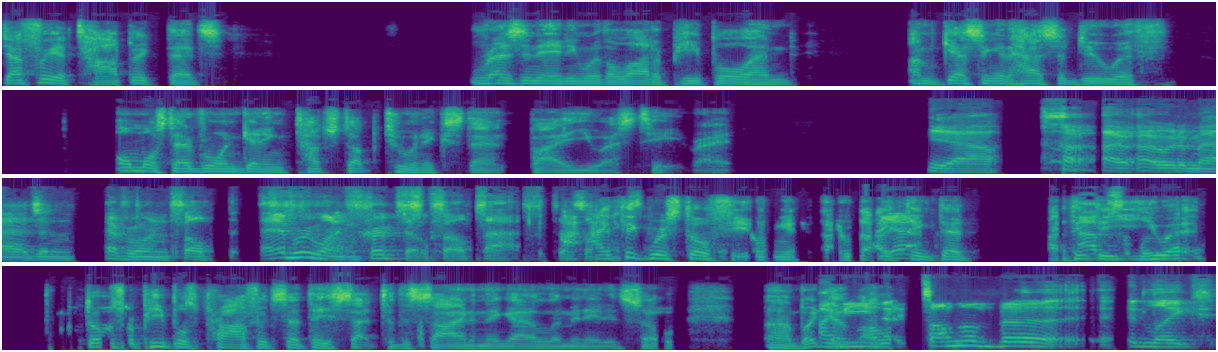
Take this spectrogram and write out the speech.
definitely a topic that's resonating with a lot of people, and I'm guessing it has to do with almost everyone getting touched up to an extent by UST, right? yeah, I, I would imagine everyone felt everyone in crypto felt that. I, I think we're still feeling it. I, I Yeah. think that I think Absolutely. the US those were people's profits that they set to the side and they got eliminated. So, uh, but yeah, I mean, I'll- some of the like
